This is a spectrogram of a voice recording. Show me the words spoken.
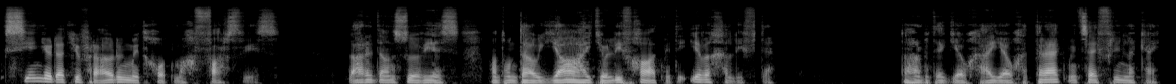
Ek sien jou dat jou verhouding met God mag vars wees. Laat dit dan so wees, want onthou ja, hy het jou liefgehad met 'n ewige liefde. Daarom het ek jou hy jou getrek met sy vriendelikheid.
